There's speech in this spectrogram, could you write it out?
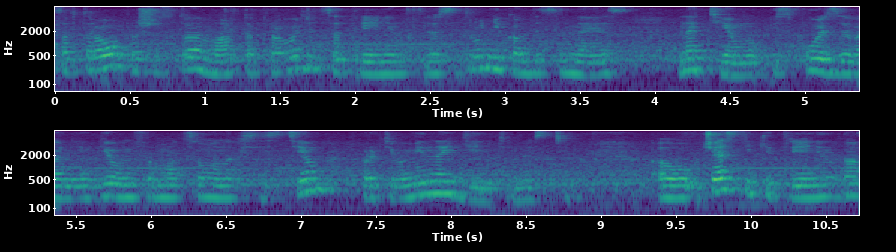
С 2 по 6 марта проводится тренинг для сотрудников ДСНС на тему использования геоинформационных систем в противоминной деятельности. Э, участники тренинга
